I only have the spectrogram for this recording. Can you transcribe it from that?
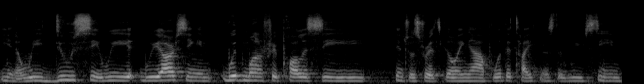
you know, we do see, we, we are seeing with monetary policy, interest rates going up, with the tightness that we've seen,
